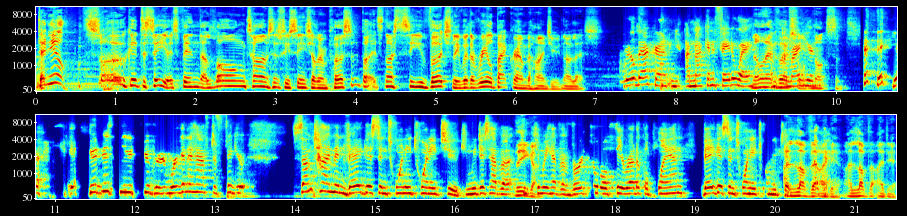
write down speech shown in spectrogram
Danielle, so good to see you. It's been a long time since we've seen each other in person, but it's nice to see you virtually with a real background behind you, no less. Real background. I'm not going to fade away. No, that I'm, virtual I'm right here. nonsense. yeah, it's good to see you too. We're going to have to figure sometime in Vegas in 2022. Can we just have a can, can, we have a virtual theoretical plan? Vegas in 2022. I love that okay. idea. I love that idea.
